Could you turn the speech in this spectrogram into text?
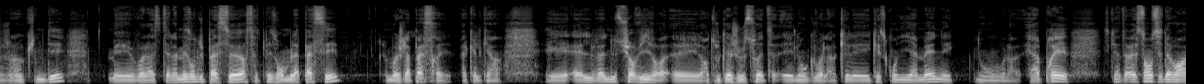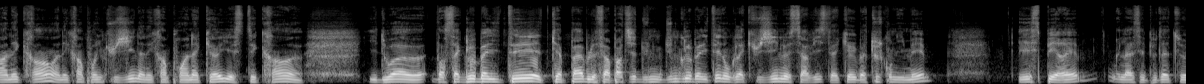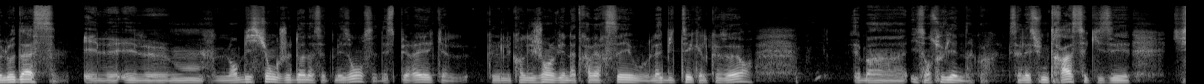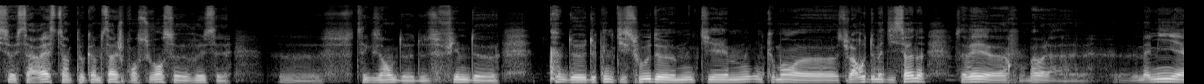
j'aurais aucune idée. Mais voilà, c'était la maison du passeur. Cette maison, on me l'a passée moi je la passerai à quelqu'un. Et elle va nous survivre. En tout cas je le souhaite. Et donc voilà. Qu'est-ce qu'on y amène et donc voilà. Et après ce qui est intéressant c'est d'avoir un écrin un écrin pour une cuisine un écrin pour un accueil. Et cet écrin euh, il doit euh, dans sa globalité être capable de faire partie d'une globalité. Donc la cuisine le service l'accueil bah, tout ce qu'on y met. Et espérer là c'est peut-être l'audace et l'ambition que je donne à cette maison, c'est d'espérer que quand les gens viennent la traverser ou l'habiter quelques heures, eh ben, ils s'en souviennent, quoi. Que ça laisse une trace et qu'ils qu ça reste un peu comme ça. Je prends souvent ce, euh, cet exemple de, de, ce film de, de, de Clint Eastwood euh, qui est comment euh, sur la route de Madison. Vous savez, euh, bah voilà, mamie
